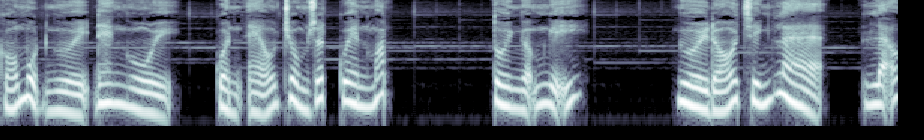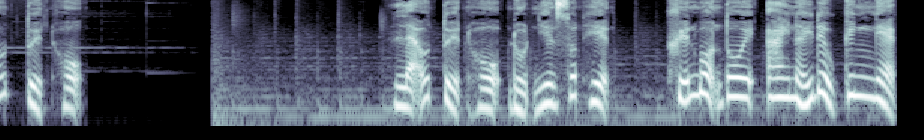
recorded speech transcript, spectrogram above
có một người đang ngồi, quần áo trông rất quen mắt. Tôi ngẫm nghĩ, người đó chính là Lão Tuyệt Hộ. Lão Tuyệt Hộ đột nhiên xuất hiện, khiến bọn tôi ai nấy đều kinh ngạc.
